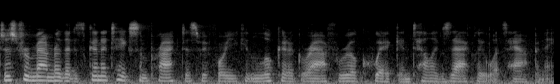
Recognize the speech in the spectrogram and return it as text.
Just remember that it's going to take some practice before you can look at a graph real quick and tell exactly what's happening.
